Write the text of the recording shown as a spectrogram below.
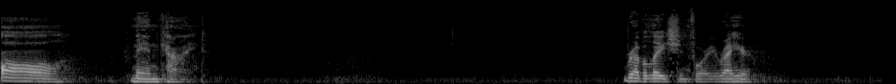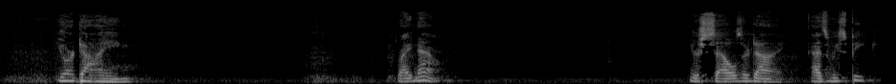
all mankind. Revelation for you right here. You're dying right now. Your cells are dying as we speak.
